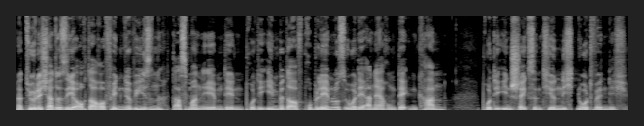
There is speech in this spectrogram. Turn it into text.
Natürlich hatte sie auch darauf hingewiesen, dass man eben den Proteinbedarf problemlos über die Ernährung decken kann. Proteinshakes sind hier nicht notwendig.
